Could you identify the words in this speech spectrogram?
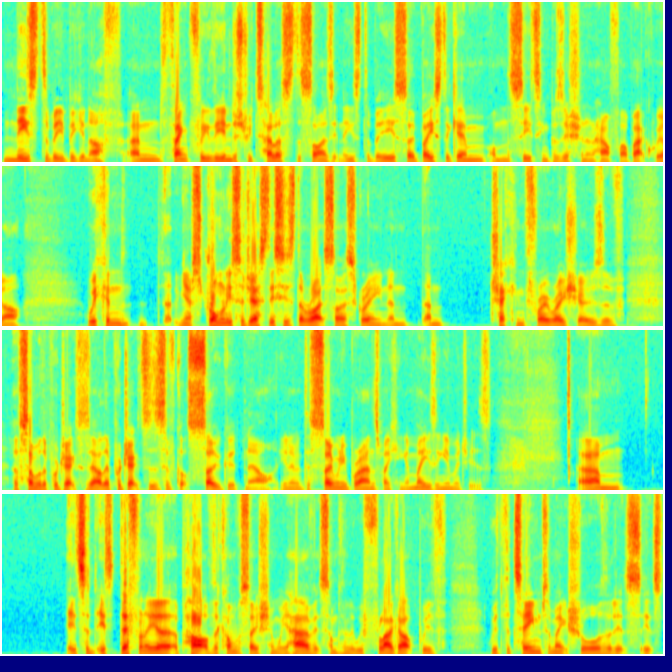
needs to be big enough and thankfully the industry tell us the size it needs to be. So based again on the seating position and how far back we are we can you know strongly suggest this is the right size screen and and checking throw ratios of of some of the projectors out there. Projectors have got so good now you know there's so many brands making amazing images. Um, it's a, it's definitely a, a part of the conversation we have. It's something that we flag up with with the team to make sure that it's it's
